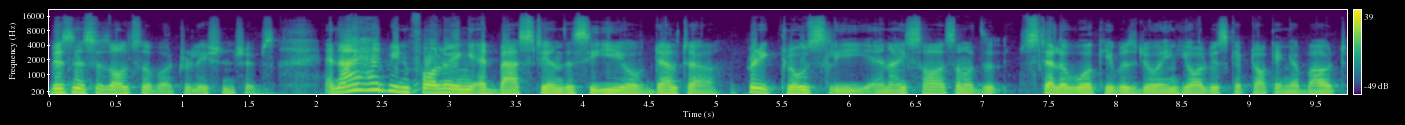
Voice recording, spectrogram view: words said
Business is also about relationships. And I had been following Ed Bastian, the CEO of Delta, pretty closely, and I saw some of the stellar work he was doing. He always kept talking about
